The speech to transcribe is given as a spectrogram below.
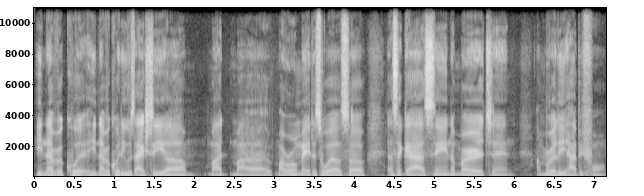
he never quit. He never quit. He was actually um, my my uh, my roommate as well. So that's a guy I've seen emerge, and I'm really happy for him.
